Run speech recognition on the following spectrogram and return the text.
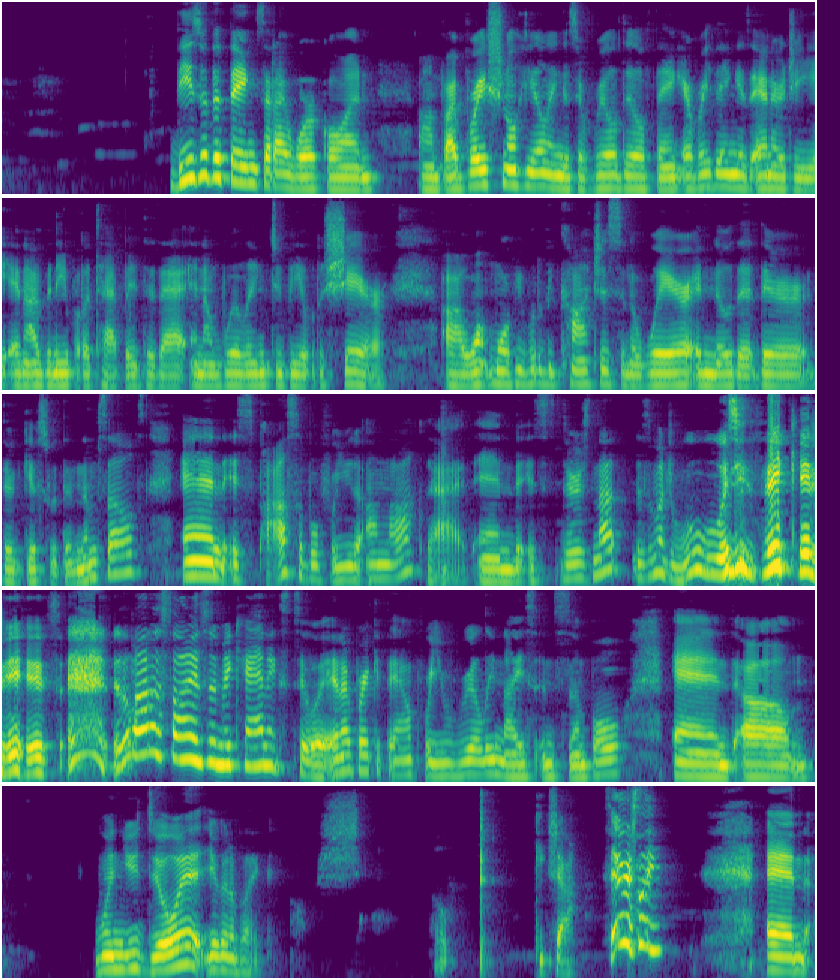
these are the things that I work on. Um, vibrational healing is a real deal thing. Everything is energy, and I've been able to tap into that, and I'm willing to be able to share I want more people to be conscious and aware and know that they're they're gifts within themselves, and it's possible for you to unlock that. And it's there's not as much woo as you think it is. There's a lot of science and mechanics to it, and I break it down for you really nice and simple. And um, when you do it, you're gonna be like, oh shit, oh Keisha, seriously, and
